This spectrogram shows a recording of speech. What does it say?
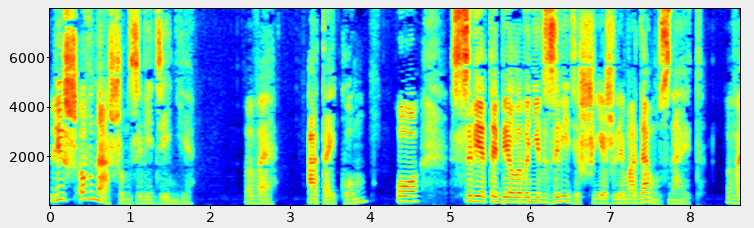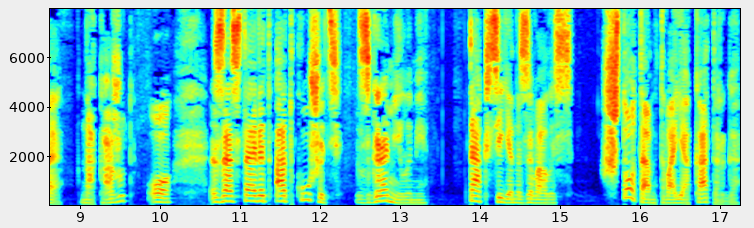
лишь в нашем заведении. В. А тайком? О. Света белого не взвидишь, ежели мадам узнает. В. Накажут? О. Заставят откушать с громилами. Так сие называлось. Что там твоя каторга?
